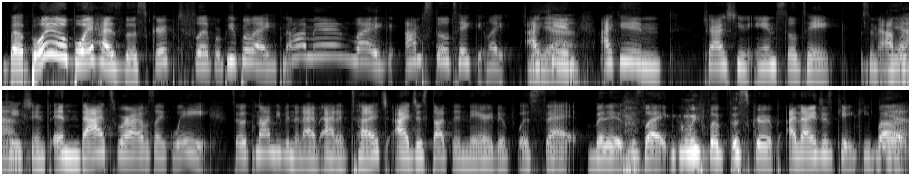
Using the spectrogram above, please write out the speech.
But boy oh boy has the script flip where people are like, "Nah, man, like I'm still taking like I Yeah. can I can trash you and still take some applications." And that's where I was like, "Wait, so it's not even that I'm out of touch. I just thought the narrative was set, but it was like we flipped the script and I just can't keep up."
